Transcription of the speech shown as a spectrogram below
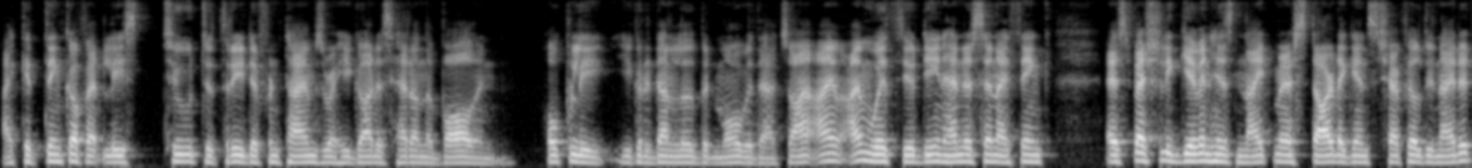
I could think of at least two to three different times where he got his head on the ball, and hopefully he could have done a little bit more with that. So I, I'm with you, Dean Henderson. I think especially given his nightmare start against Sheffield United.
